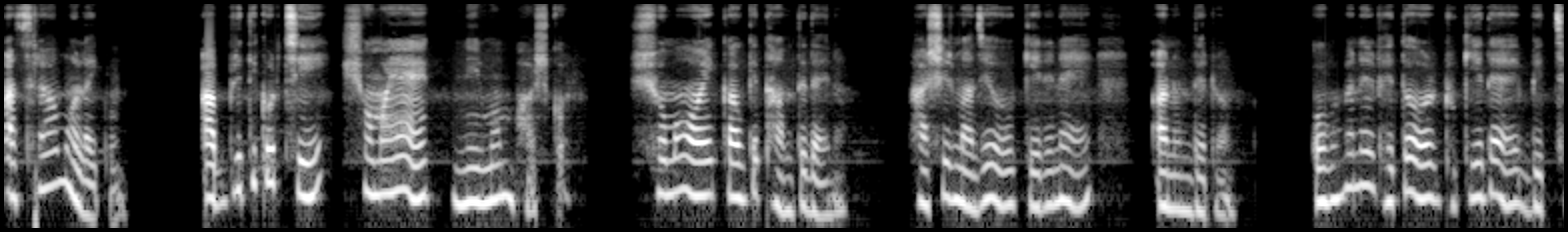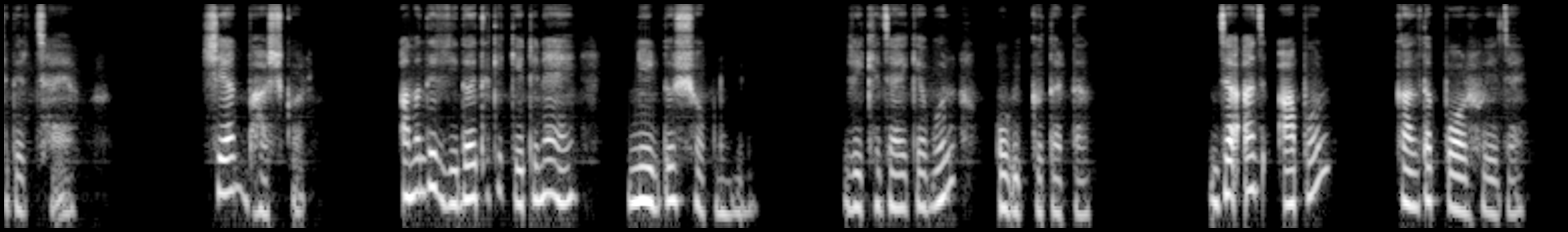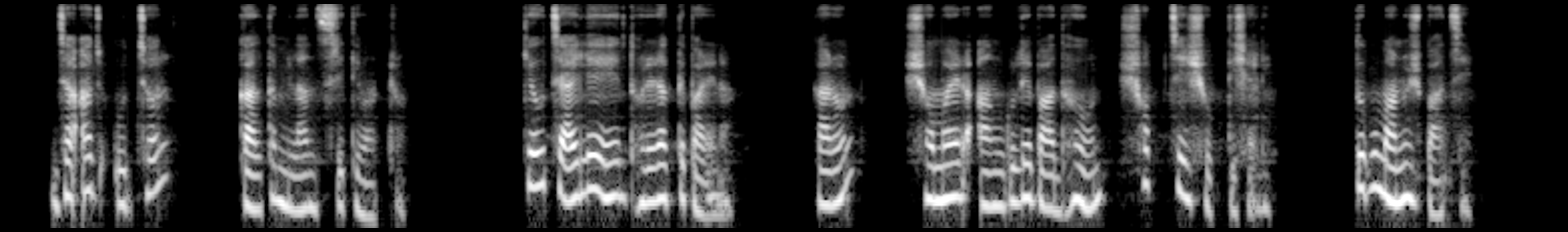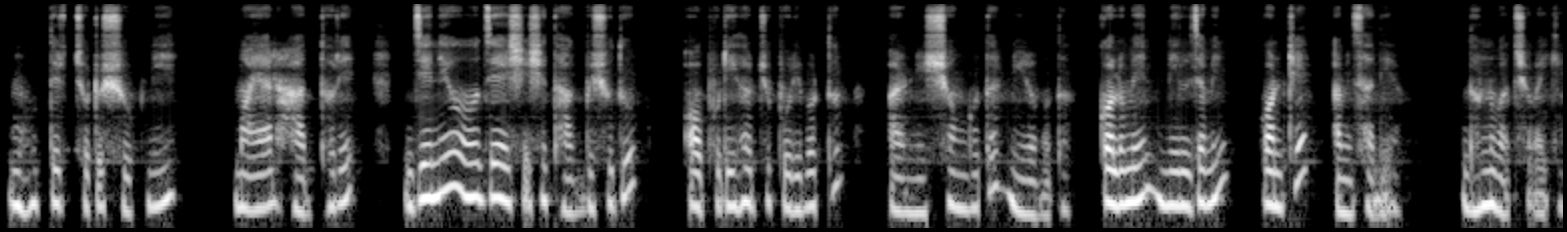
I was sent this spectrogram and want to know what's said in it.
আসসালামু আলাইকুম আবৃত্তি করছি সময় এক নির্মম ভাস্কর। সময় কাউকে থামতে দেয় না। হাসির মাঝেও কেড়ে নেয় আনন্দের রং। অভিমানের ভেতর ঢুকিয়ে দেয় বিচ্ছেদের ছায়া। সে এক ভাস্কর। আমাদের হৃদয় থেকে কেটে নেয় নির্দোষ স্বপ্নগুলো। রেখে যায় কেবল অভিজ্ঞতার দাগ। যা আজ আপন কাল তা পর হয়ে যায়, যা আজ উজ্জ্বল কাল তা ম্লান স্মৃতি মাত্র কেউ চাইলে ধরে রাখতে পারে না, কারণ সময়ের আঙ্গুলে বাঁধন সবচেয়ে শক্তিশালী। তবু মানুষ বাঁচে। মুহূর্তের ছোট সুখ নিয়ে মায়ার হাত ধরে জেনেও যে শেষে থাকবে শুধু অপরিহার্য পরিবর্তন আর নিঃসঙ্গতার নীরবতা। কলমে নীলজামিন কণ্ঠে আমি সাদিয়া। ধন্যবাদ সবাইকে।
